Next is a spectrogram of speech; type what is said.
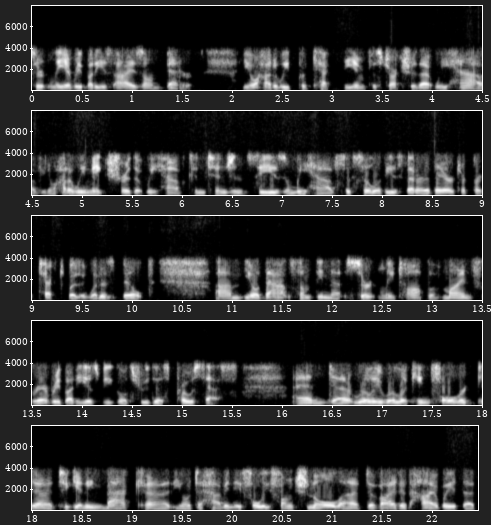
certainly everybody's eyes on better you know, how do we protect the infrastructure that we have? You know, how do we make sure that we have contingencies and we have facilities that are there to protect what, what is built? Um, you know, that's something that's certainly top of mind for everybody as we go through this process. And uh, really, we're looking forward uh, to getting back, uh, you know, to having a fully functional uh, divided highway that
